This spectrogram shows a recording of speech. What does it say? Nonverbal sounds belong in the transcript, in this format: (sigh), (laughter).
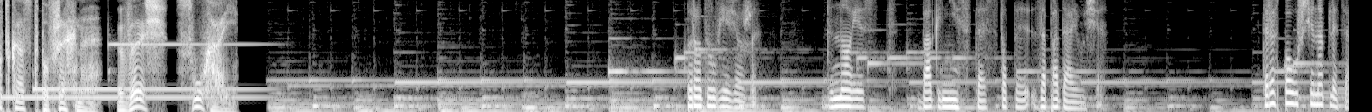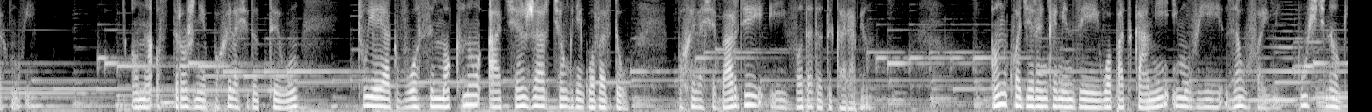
Podcast powszechny. Weź, słuchaj. Brodzą w jeziorze. Dno jest bagniste, stopy zapadają się. Teraz połóż się na plecach, mówi. Ona ostrożnie pochyla się do tyłu, czuje jak włosy mokną, a ciężar ciągnie głowę w dół. Pochyla się bardziej i woda dotyka ramion. On kładzie rękę między jej łopatkami i mówi: Zaufaj mi, puść nogi.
